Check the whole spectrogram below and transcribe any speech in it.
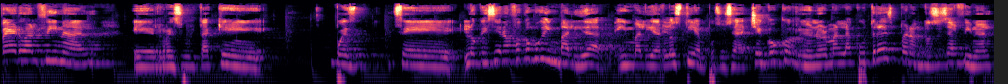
Pero al final eh, resulta que pues se, lo que hicieron fue como que invalidar, invalidar los tiempos. O sea, Checo corrió normal la Q3, pero entonces al final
